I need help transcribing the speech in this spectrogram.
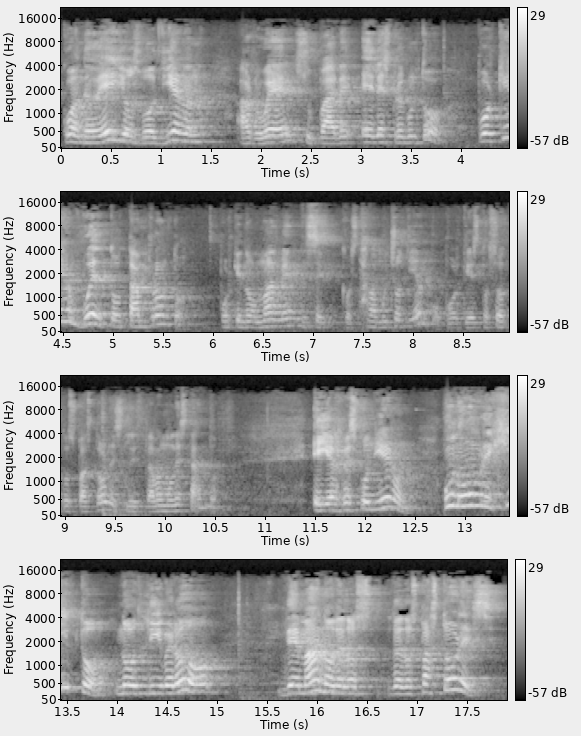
Cuando ellos volvieron a Ruel, su padre, él les preguntó, ¿por qué han vuelto tan pronto? Porque normalmente se costaba mucho tiempo, porque estos otros pastores les estaban molestando. Ellas respondieron, un hombre egipto nos liberó de mano de los, de los pastores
